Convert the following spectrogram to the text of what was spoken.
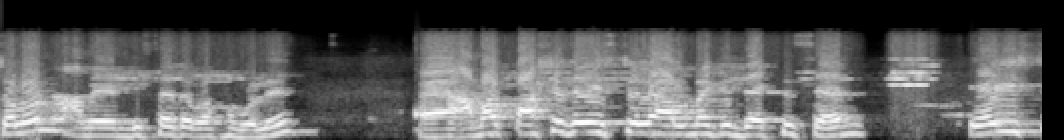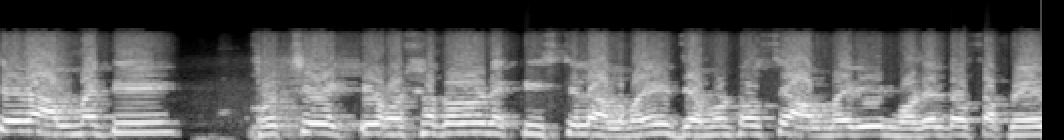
চলুন, আমি বিস্তারিত কথা বলি। আমার পাশে যে স্টিলের আলমারিটি দেখতেছেন, এই স্টিলের আলমারিটি হচ্ছে একটি অসাধারণ একটি স্টিলের আলমারি। যেমনটা হচ্ছে আলমারি মডেলটা হচ্ছে আপনার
